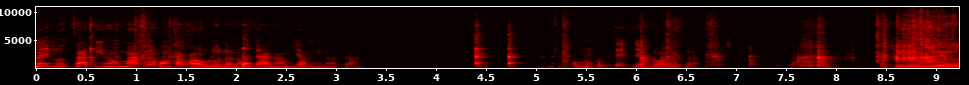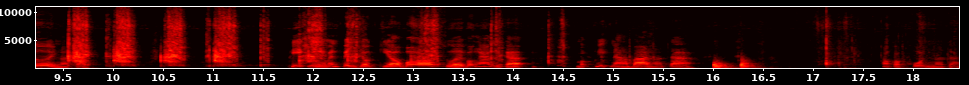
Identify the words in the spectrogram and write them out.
เลยรสชาติที่เฮามักแล้วเฮาก็เอารสแล้วเนาะจ้ะน้ำยำนี่เนาะจ้ะของหนูก็เสร็จเรียบร้อยแล้วจ้ะโอเคลงเลยเนาะจ้ะพริกนี่มันเป็นเขียวๆบ่สวยบ่งามนี่ก็บักพริกหน้าบ้านเนาะจ้ะเฮาก็พ่นเนาะจ้ะ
